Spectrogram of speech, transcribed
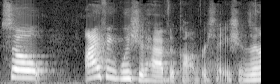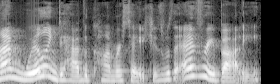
So, I think we should have the conversations, and I'm willing to have the conversations with everybody.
